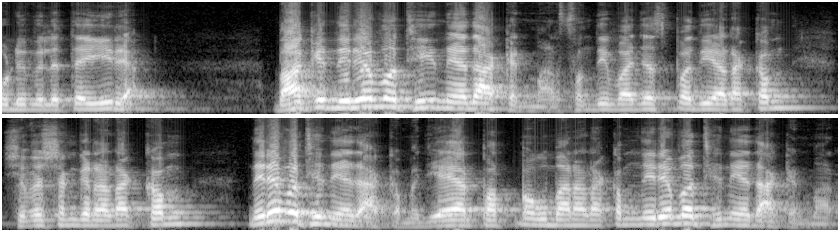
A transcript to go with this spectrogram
ഒടുവിലത്തെ ഇര. ബാക്കി നിരവധി നേതാക്കന്മാർ സന്ദീപ് വജസ്പതി അടക്കം ശിവശങ്കർ അടക്കം നിരവധി നേതാക്കന്മാർ ജെ ആർ പത്മകുമാർ അടക്കം നിരവധി നേതാക്കന്മാർ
